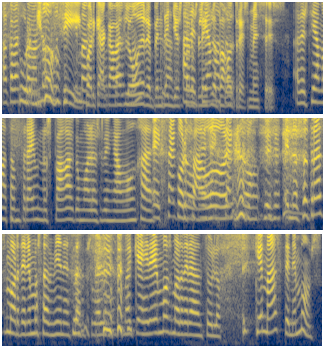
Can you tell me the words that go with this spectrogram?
Acabas turbio. pagando Sí, porque cosas, acabas luego ¿no? de repente Claro. yo A Star si Play lo pago tres meses. A ver si Amazon Prime nos paga como a los vengamonjas. Exacto, Por favor. exacto. Nosotras morderemos también este anzuelo. Queremos morder el anzuelo. ¿Qué más tenemos?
